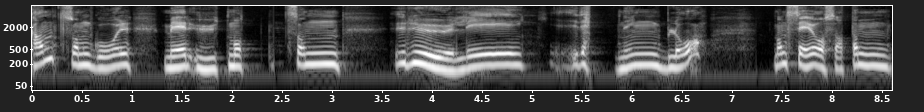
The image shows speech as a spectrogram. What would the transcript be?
kant, som går mer ut mot sånn rødlig retning blå. Man ser jo også at den,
